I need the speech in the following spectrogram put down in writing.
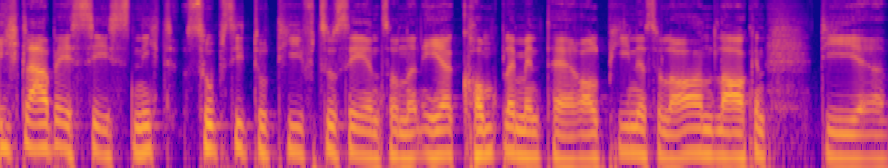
Ich glaube, es ist nicht substitutiv zu sehen, sondern eher komplementär. Alpine Solaranlagen, die äh,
